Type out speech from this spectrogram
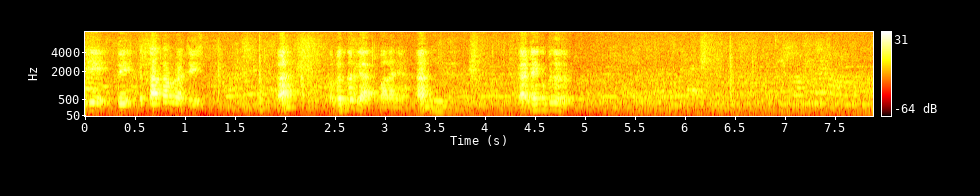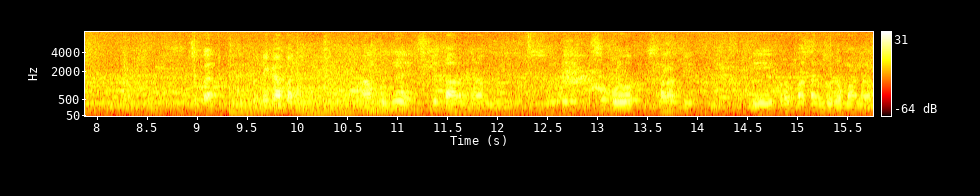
Iya, dik, ketata berarti? Hah? Kebetul nggak kepalanya? Hah? Nggak ada yang kebetul? Coba. Ini kapan? Rambutnya sekitar jam 10 sekarang di perempatan Gunung Manang.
